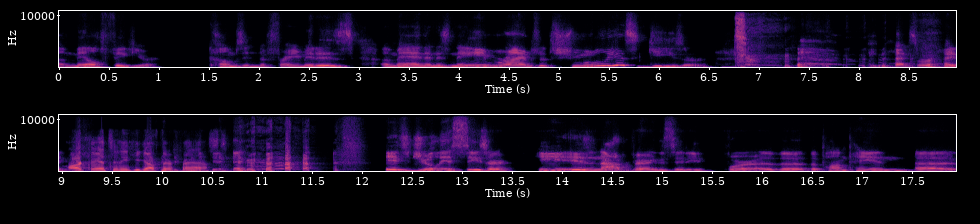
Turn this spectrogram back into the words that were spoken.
a male figure comes into frame. It is a man, and his name rhymes with Shmulius Geezer. That's right. Mark Antony, he got there fast. it's Julius Caesar. He is not preparing the city for uh, the the Pompeian uh,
